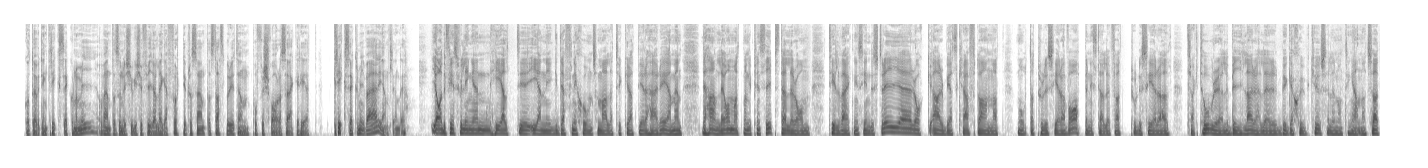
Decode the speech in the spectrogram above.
gått över till en krigsekonomi och väntas under 2024 lägga 40 procent av statsbudgeten på försvar och säkerhet. Krigsekonomi, vad är egentligen det? Ja, det finns väl ingen helt eh, enig definition som alla tycker att det, det här är, men det handlar om att man i princip ställer om tillverkningsindustrier och arbetskraft och annat mot att producera vapen istället för att producera traktorer eller bilar eller bygga sjukhus eller någonting annat. Så att,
